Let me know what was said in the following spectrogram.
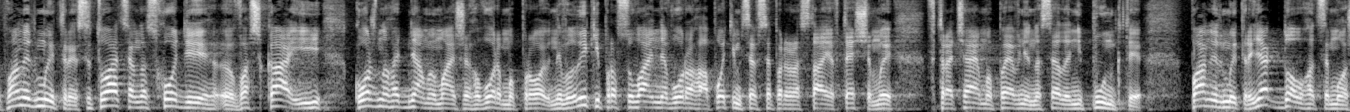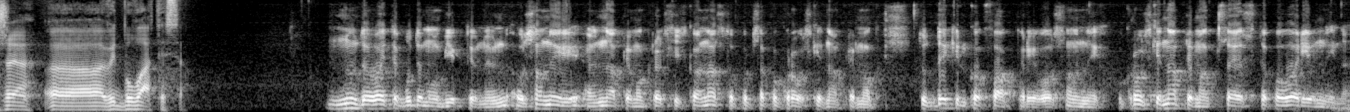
Пане Дмитре, ситуація на сході е, важка, і кожного дня ми майже говоримо про невеликі просування ворога, а потім це все переростає в те, що ми втрачаємо певні населені пункти. Пане Дмитре, як довго це може е, відбуватися? Ну, давайте будемо об'єктивними. Основний напрямок російського наступу це Покровський напрямок. Тут декілька факторів основних. Покровський напрямок це степова рівнина.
